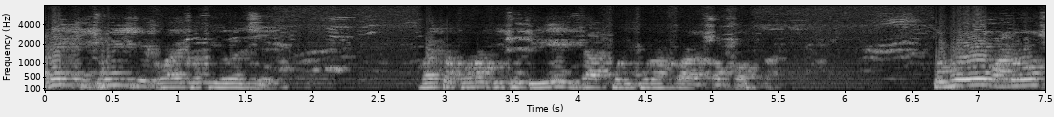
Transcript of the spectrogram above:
অনেক কিছুই যে ক্ষয়ক্ষতি হয়েছে, হয়তো কোনো কিছু দিয়েই তার পরিপূরণ করা সম্ভব না তবুও মানুষ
